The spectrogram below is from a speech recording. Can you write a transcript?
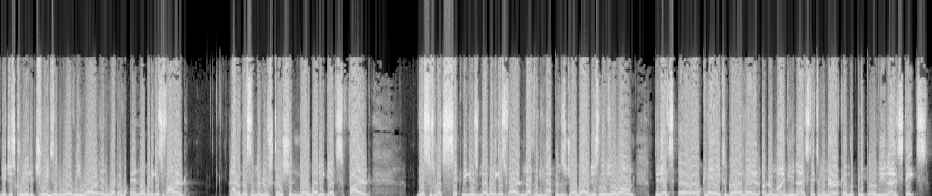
you just created treason, whoever you are, and what and nobody gets fired. Out of this administration, nobody gets fired. This is what's sickening is nobody gets fired, nothing happens, Joe Biden just leaves it alone, and it's okay to go ahead and undermine the United States of America and the people of the United States.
